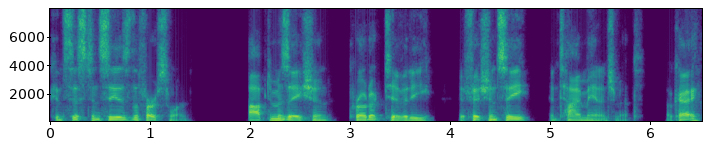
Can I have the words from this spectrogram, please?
consistency is the first one, optimization, productivity, efficiency, and time management. Okay.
